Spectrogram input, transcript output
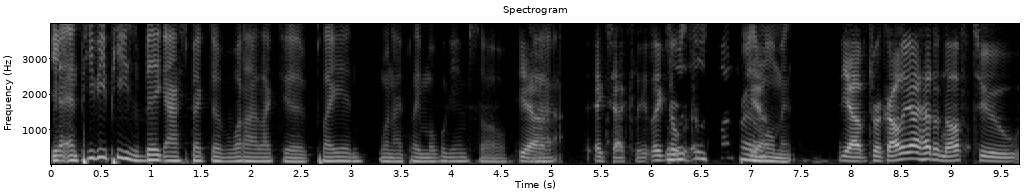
Yeah, and PvP is a big aspect of what I like to play in when I play mobile games. So Yeah, I- Exactly. Like it, the, was, it was fun for yeah. the moment. yeah, Dragalia had enough to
